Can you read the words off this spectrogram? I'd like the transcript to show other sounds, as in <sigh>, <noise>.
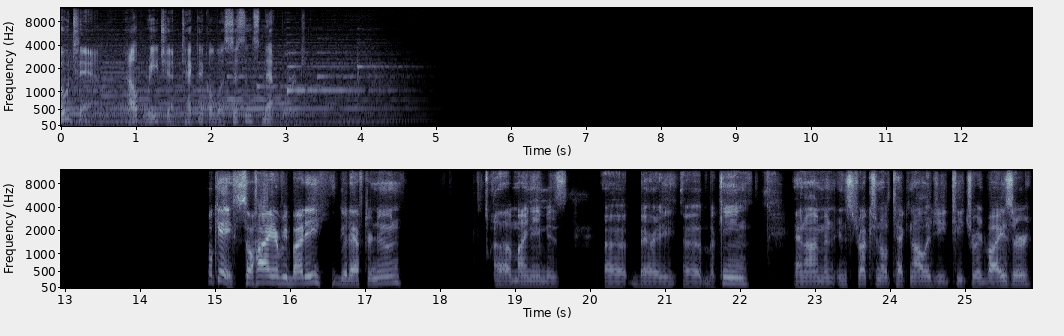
OTAN, Outreach and Technical Assistance Network. Okay, so hi everybody, good afternoon. Uh, my name is uh, Barry uh, and I'm an instructional technology teacher advisor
